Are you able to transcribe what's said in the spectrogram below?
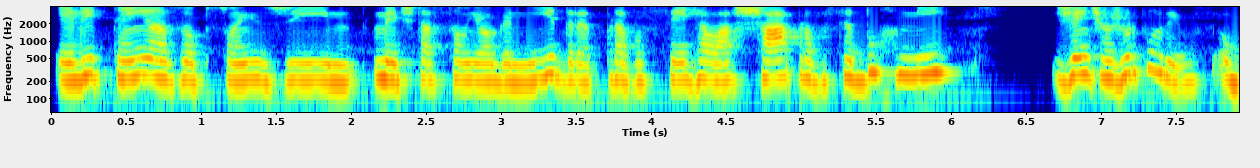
ele tem as opções de meditação yoga nidra para você relaxar, para você dormir. Gente, eu juro por Deus, eu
